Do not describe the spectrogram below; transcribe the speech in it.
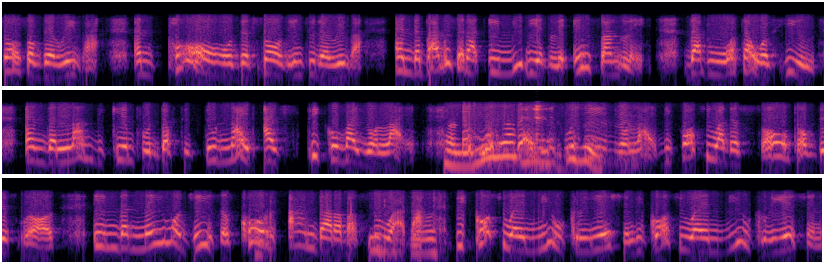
source of the river and poured the salt into the river. And the Bible said that immediately, instantly, that water was healed and the land became productive. Tonight, I speak over your life. Hallelujah. in your life because you are the salt of this world. In the name of Jesus, because you are a new creation, because you are a new creation,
